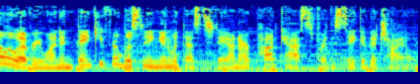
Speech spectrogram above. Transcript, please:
Hello, everyone, and thank you for listening in with us today on our podcast for the sake of the child.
